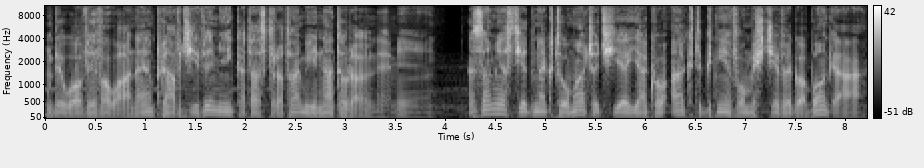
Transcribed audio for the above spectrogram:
było wywołane prawdziwymi katastrofami naturalnymi. Zamiast jednak tłumaczyć je jako akt gniewu mściwego Boga,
